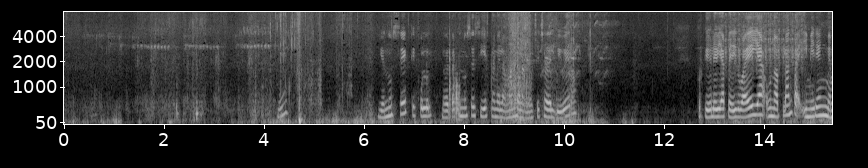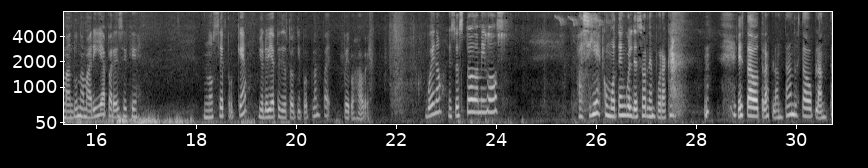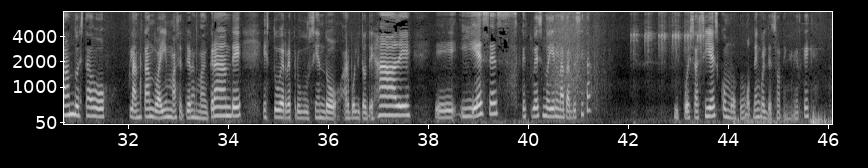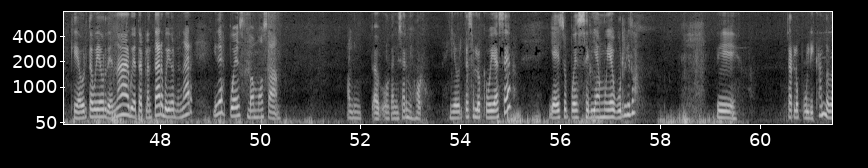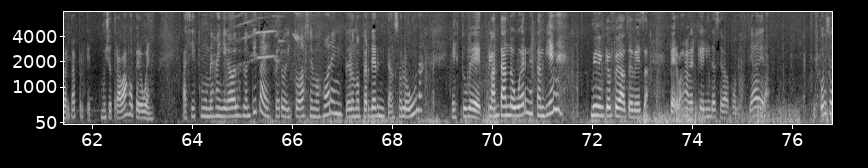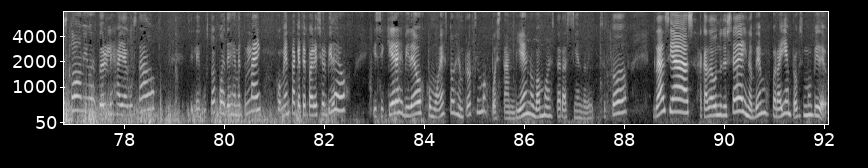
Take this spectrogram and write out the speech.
¿Ven? Yo no sé qué color, la verdad que no sé si esta me la manda la muchacha del vivero. Yo le había pedido a ella una planta y miren, me mandó una amarilla, parece que no sé por qué. Yo le había pedido otro tipo de planta, pero a ver. Bueno, eso es todo amigos. Así es como tengo el desorden por acá. he estado trasplantando, he estado plantando, he estado plantando ahí maceteras más grandes, estuve reproduciendo arbolitos de jade eh, y ese es que estuve haciendo ayer en la tardecita. Y pues así es como, tengo el desorden. Es que, que ahorita voy a ordenar, voy a plantar, voy a ordenar y después vamos a, a, organizar mejor. Y ahorita eso es lo que voy a hacer. Y a eso pues sería muy aburrido. Eh, estarlo publicando, ¿verdad? Porque mucho trabajo, pero bueno, así es como me han llegado las plantitas. Espero y todas se mejoren, pero no perder ni tan solo una. Estuve plantando huernes también. Miren qué fea se besa. Pero van a ver qué linda se va a poner. Ya verán. Y pues eso es todo amigos. Espero les haya gustado. Si les gustó pues déjenme tu like. Comenta qué te pareció el video. Y si quieres videos como estos en próximos pues también los vamos a estar haciendo. Eso es todo. Gracias a cada uno de ustedes y nos vemos por ahí en próximos videos.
